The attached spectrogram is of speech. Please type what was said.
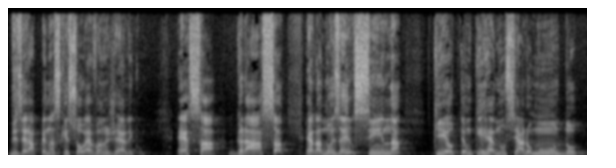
dizer apenas que sou evangélico. Essa graça, ela nos ensina que eu tenho que renunciar ao mundo,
